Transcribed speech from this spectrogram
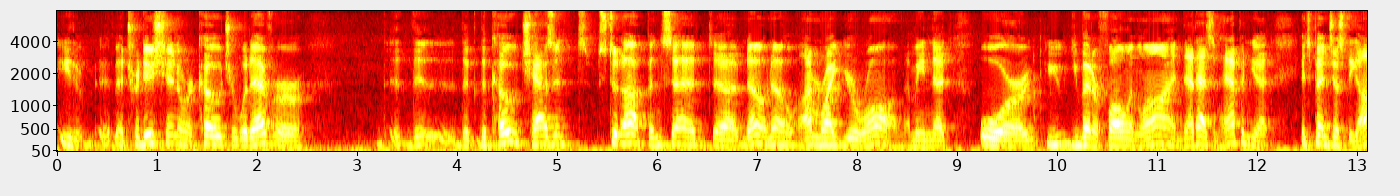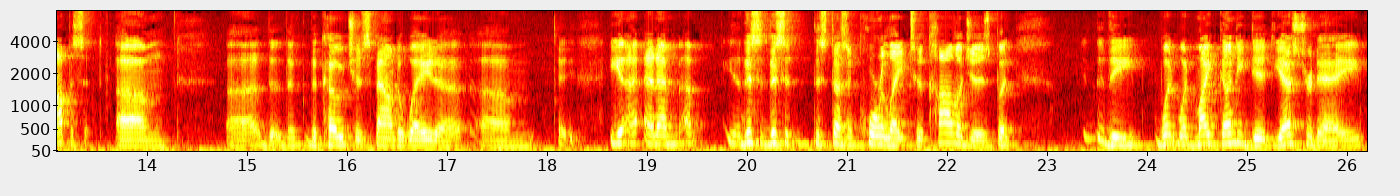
either a tradition or a coach or whatever, the the, the coach hasn't stood up and said, uh, "No, no, I'm right, you're wrong." I mean that, or you you better fall in line. That hasn't happened yet. It's been just the opposite. Um, uh, the, the the coach has found a way to. Um, yeah, and I'm, I'm you know, this this this doesn't correlate to colleges, but the what what Mike Gundy did yesterday,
